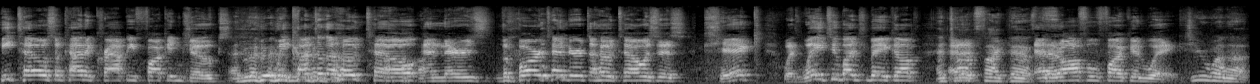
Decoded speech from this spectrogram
he tells some kind of crappy fucking jokes. We cut to the hotel, and there's the bartender at the hotel is this chick with way too much makeup and and, talks like this. and an awful fucking wig. Do you wanna?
